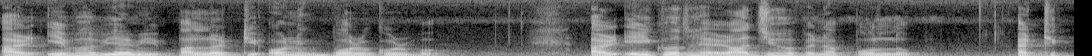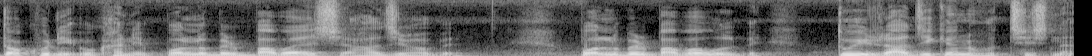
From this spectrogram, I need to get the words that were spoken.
আর এভাবেই আমি পার্লারটি অনেক বড় করব। আর এই কথায় রাজি হবে না পল্লব। আর ঠিক তখনই ওখানে পল্লবের বাবা এসে হাজির হবে। পল্লবের বাবা বলবে, তুই রাজি কেন হচ্ছিস না?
